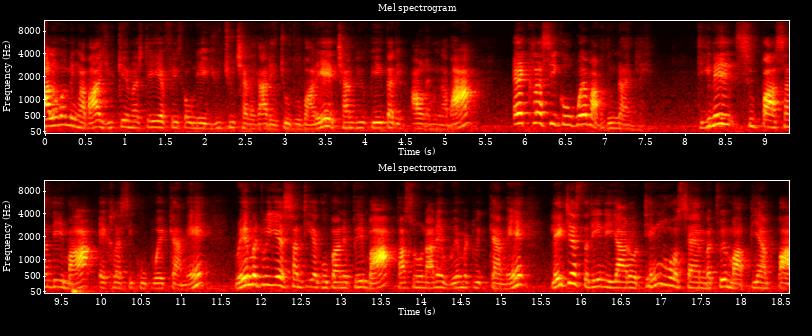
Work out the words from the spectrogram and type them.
အားလုံးပဲမင်္ဂလာပါ UK Match Day ရဲ့ Facebook နဲ့ YouTube Channel ကနေကြိုဆိုပါရစေချန်ပီယံပြည်သက်တွေအားလုံးမင်္ဂလာပါ El Clasico ပွဲမှာဘယ်သူနိုင်မလဲဒီကနေ့ Super Sunday မှာ El Clasico ပွဲကံမယ် Real Madrid ရဲ့ Santiago Bernabeu မှာ Barcelona နဲ့ Real Madrid ကံမယ် latest သတင်းတွေရတော့ Ding Hosan Madrid မှာပြန်ပါ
